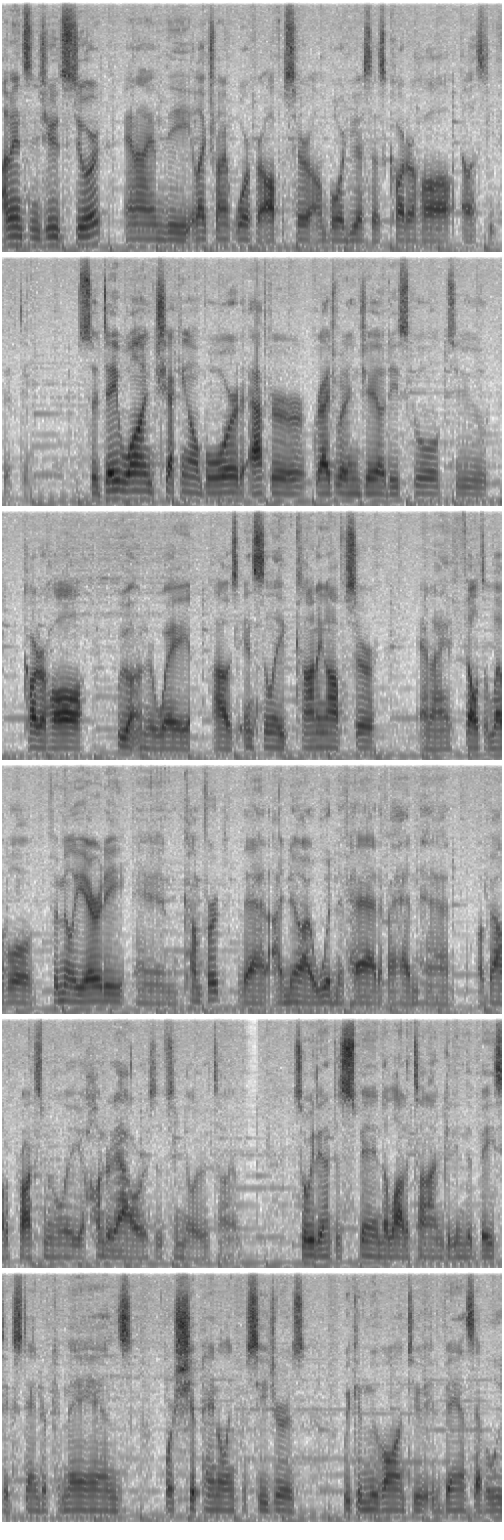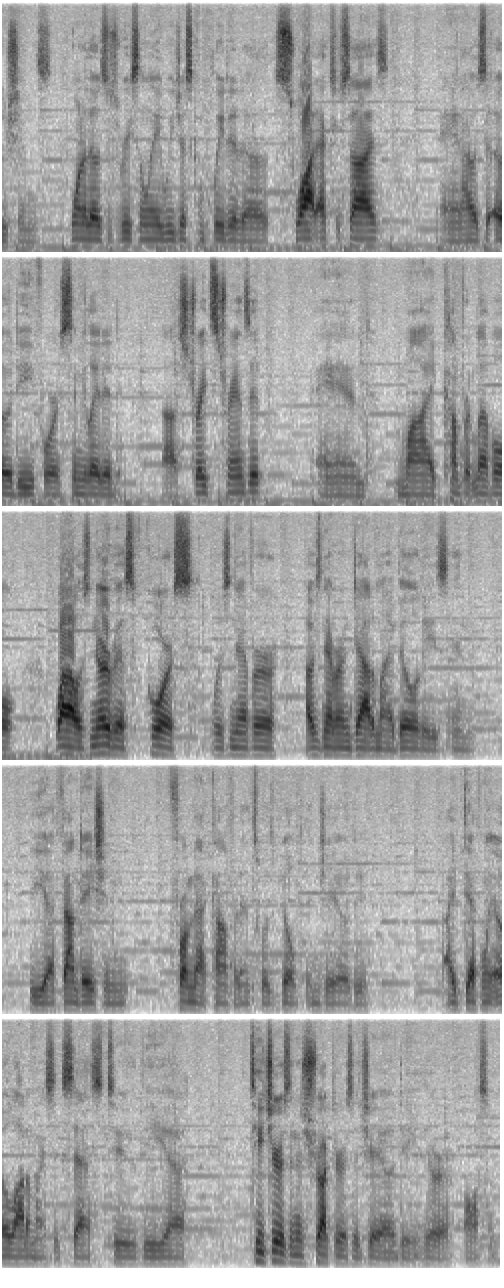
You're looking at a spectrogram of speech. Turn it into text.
I'm Ensign Jude Stewart, and I am the Electronic Warfare Officer on board USS Carter Hall LSD-50. So day one, checking on board after graduating JOD school to Carter Hall, we went underway. I was instantly conning officer, and I felt a level of familiarity and comfort that I know I wouldn't have had if I hadn't had about approximately 100 hours of simulator time. So we didn't have to spend a lot of time getting the basic standard commands or ship handling procedures. We could move on to advanced evolutions. One of those was recently, we just completed a SWATT exercise and I was the OD for a simulated uh, Straits transit and my comfort level, while I was nervous, of course, was never, I was never in doubt of my abilities and the uh, foundation from that confidence was built in JOD. I definitely owe a lot of my success to the uh, teachers and instructors at JOD. They were awesome.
